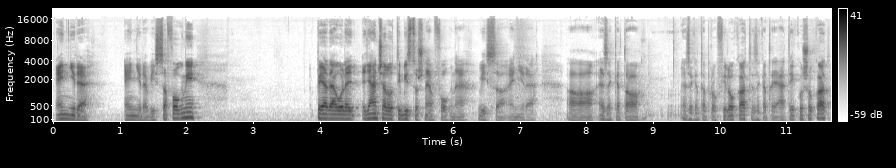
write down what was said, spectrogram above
ennyire, ennyire visszafogni. Például egy, egy Ancelotti biztos nem fogná vissza ennyire a, ezeket, a, ezeket a profilokat, ezeket a játékosokat.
